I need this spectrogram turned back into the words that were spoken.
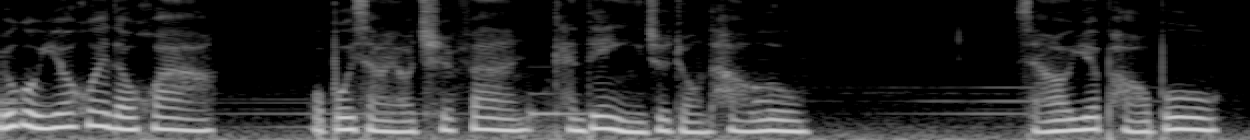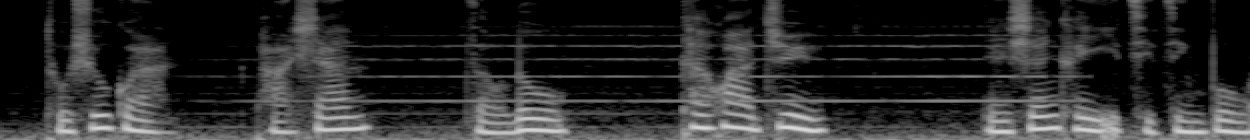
如果约会的话，我不想要吃饭、看电影这种套路，想要约跑步、图书馆、爬山、走路、看话剧。人生可以一起进步。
